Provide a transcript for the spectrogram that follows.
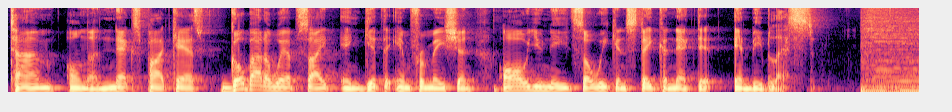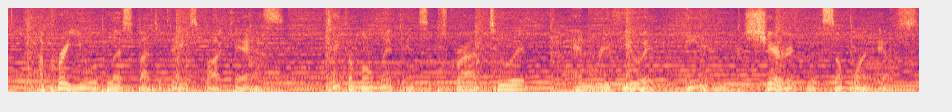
time on the next podcast. Go by the website and get the information, all you need, so we can stay connected and be blessed. I pray you were blessed by today's podcast. Take a moment and subscribe to it and review it and share it with someone else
